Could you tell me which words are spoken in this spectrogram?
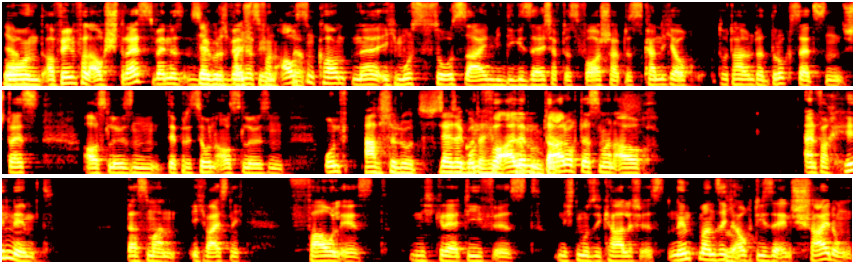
Ja. Und auf jeden Fall auch Stress, wenn es, wenn es von außen ja. kommt, ne, ich muss so sein, wie die Gesellschaft es vorschreibt. Das kann dich auch total unter Druck setzen, Stress auslösen, Depression auslösen. Und, Absolut, sehr, sehr gut. Und vor allem Punkt, dadurch, dass man auch einfach hinnimmt, dass man, ich weiß nicht, faul ist, nicht kreativ ist, nicht musikalisch ist, nimmt man sich ja. auch diese Entscheidung.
